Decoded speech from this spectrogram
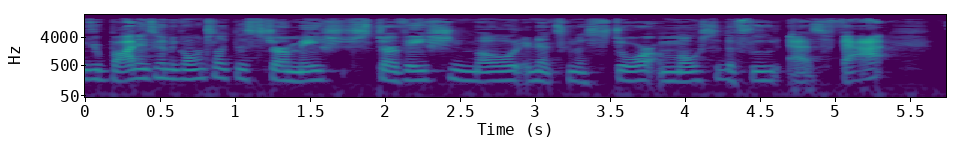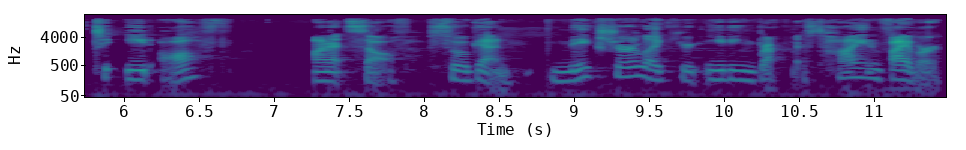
your body's going to go into like this starvation, starvation mode and it's going to store most of the food as fat to eat off on itself. So, again, make sure like you're eating breakfast high in fiber.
